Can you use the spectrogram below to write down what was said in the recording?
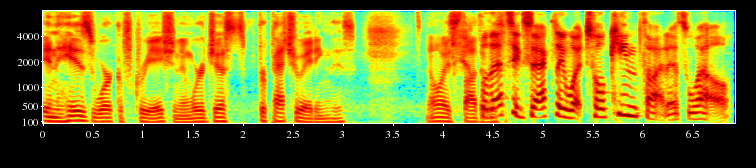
in his work of creation, and we're just perpetuating this. I always thought. Well, that was- that's exactly what Tolkien thought as well.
